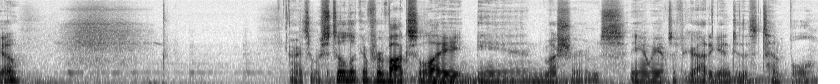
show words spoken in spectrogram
Go. All right, so we're still looking for voxelite and mushrooms, and we have to figure out how to get into this temple.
